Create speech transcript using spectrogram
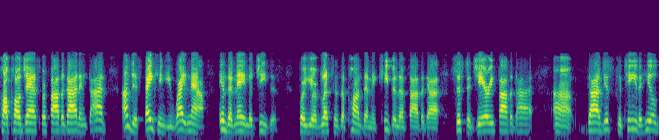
Papa Jasper, Father God. And God, I'm just thanking you right now in the name of Jesus for your blessings upon them and keeping them, Father God. Sister Jerry, Father God. Uh, God, just continue to heal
